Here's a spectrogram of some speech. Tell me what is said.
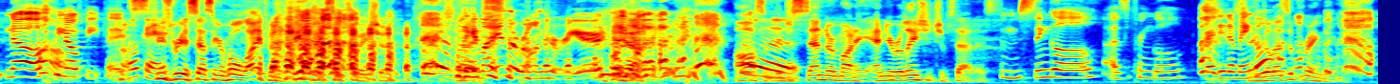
No, no feet pics. Oh. Okay. She's reassessing her whole life in a feedback situation. Like, am I in the wrong career? Awesome. They just send her money. And your relationship status? I'm single as a Pringle. Ready to mingle? Single as a Pringle.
